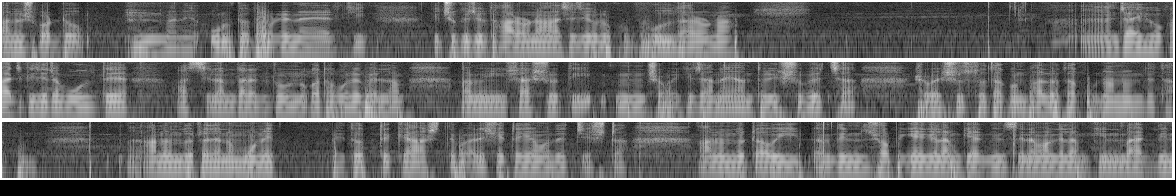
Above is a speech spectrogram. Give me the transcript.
মানুষ বড্ড মানে উল্টো ধরে নেয় আর কি। কিছু কিছু ধারণা আছে যেগুলো খুব ভুল ধারণা। যাই হোক, আজকে যেটা বলতে আসছিলাম তার একটু অন্য কথা বলে ফেললাম। আমি শাশ্বতী সবাইকে জানাই আন্তরিক শুভেচ্ছা। সবাই সুস্থ থাকুন, ভালো থাকুন, আনন্দে থাকুন। আনন্দটা যেন মনের ভেতর থেকে আসতে পারে, সেটাই আমাদের চেষ্টা। আনন্দটা ওই একদিন শপিংয়ে গেলাম কি, একদিন সিনেমা গেলাম কিংবা একদিন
